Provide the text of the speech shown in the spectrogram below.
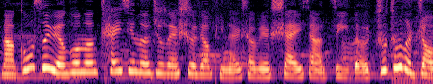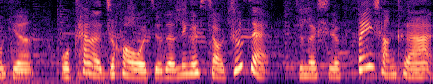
那公司员工呢，开心的就在社交平台上面晒一下自己的猪猪的照片。我看了之后，我觉得那个小猪仔真的是非常可爱，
